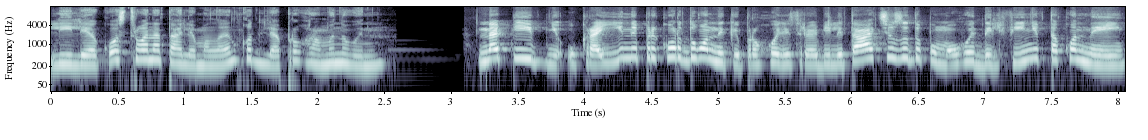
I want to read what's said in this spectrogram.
Лілія Кострова, Наталя Маленко для програми новин. На півдні України прикордонники проходять реабілітацію за допомогою дельфінів та коней.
